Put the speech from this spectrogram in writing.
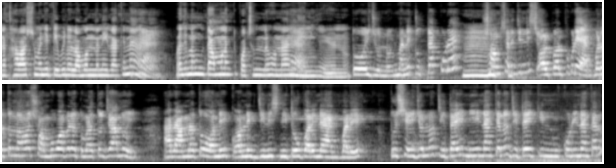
না খাওয়ার সময় যে টেবিলে লবণ দানি রাখে না হ্যাঁ। দেখলাম তেমন একটা পছন্দ হলো না হ্যাঁ। নেয়নি জন্য। তো ওই জন্য মানে টুকটাক করে সংসারের জিনিস অল্প অল্প করে একবারে তো নেওয়া সম্ভব হবে না তোমরা তো জানোই। আর আমরা তো অনেক অনেক জিনিস নিতেও পারি না একবারে। তো সেই জন্য যেটাই নিই না কেন যেটাই করি না কেন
